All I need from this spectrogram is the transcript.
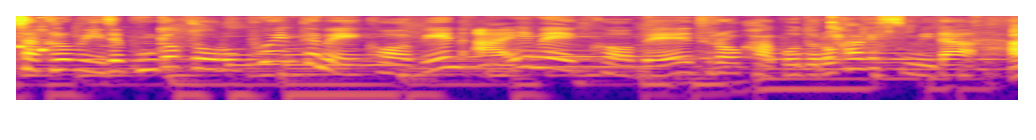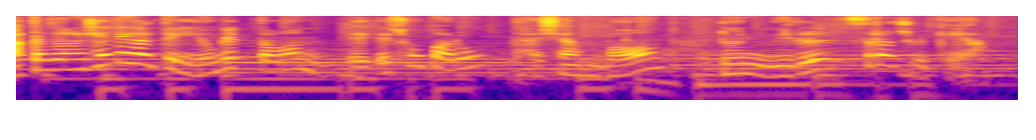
자 그러면 이제 본격적으로 포인트 메이크업인 아이 메이크업에 들어가 보도록 하겠습니다. 아까 전에 쉐딩할 때 이용했던 맥의 소바로 다시 한번 눈 위를 쓸어줄게요.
